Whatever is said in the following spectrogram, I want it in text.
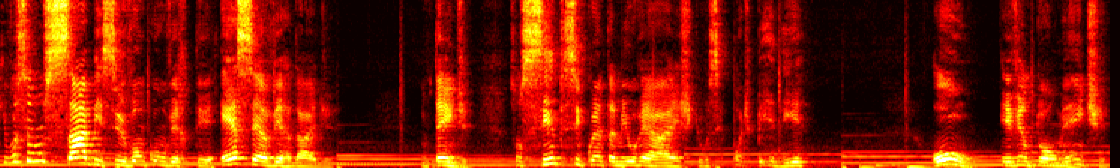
que você não sabe se vão converter. Essa é a verdade. Entende? São 150 mil reais que você pode perder. Ou, eventualmente,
